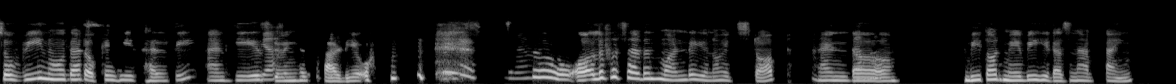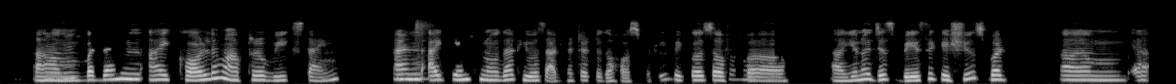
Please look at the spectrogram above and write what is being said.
So we know that, okay, he's healthy and he is Yeah. doing his cardio. Yes. Yeah. So all of a sudden, one day, you know, it stopped and Uh-huh. uh, we thought maybe he doesn't have time. Um, but then I called him after a week's time, and mhm. I came to know that he was admitted to the hospital because of, uh, Oh. uh, you know, just basic issues. But um, uh,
